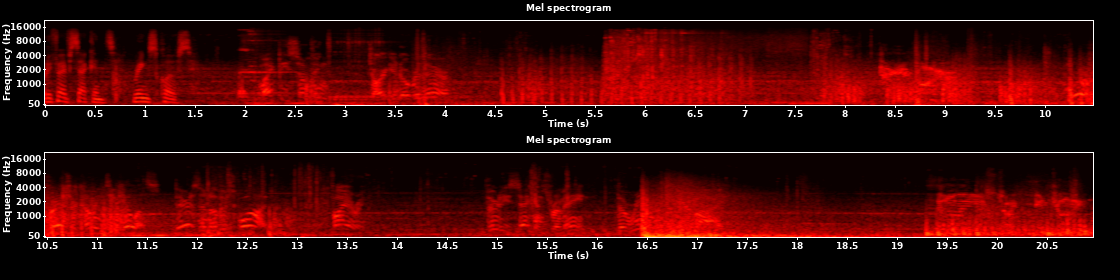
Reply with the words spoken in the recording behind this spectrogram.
45 seconds. Ring's close. Might be something. Target over there. Taking fire. More French are coming to kill us. There's another squad. Firing. 30 seconds remain. The ring is nearby. Enemy airstrike incoming.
